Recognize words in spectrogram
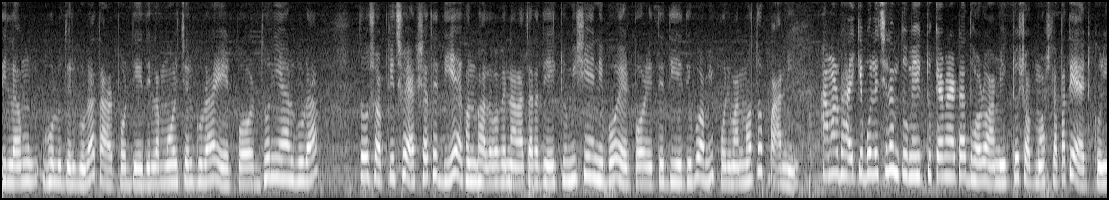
দিলাম হলুদের গুঁড়া, তারপর দিয়ে দিলাম মরিচের গুঁড়া, এরপর ধনিয়ার গুঁড়া। তো সব কিছু একসাথে দিয়ে এখন ভালোভাবে নাড়াচাড়া দিয়ে একটু মিশিয়ে নিব, এরপর এতে দিয়ে দিব আমি পরিমাণ মতো পানি। আমার ভাইকে বলেছিলাম, তুমি একটু ক্যামেরাটা ধরো, আমি একটু সব মশলাপাতি অ্যাড করি।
